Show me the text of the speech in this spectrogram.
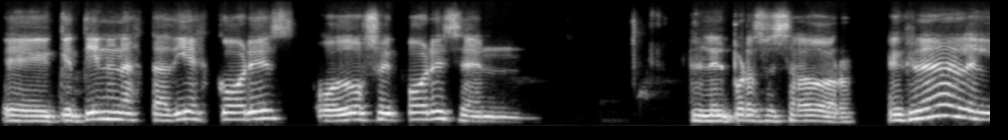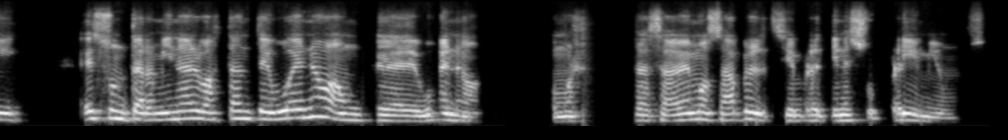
eh, que tienen hasta 10 cores o 12 cores en, en el procesador. En general es un terminal bastante bueno, aunque bueno, como ya sabemos, Apple siempre tiene sus premiums.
